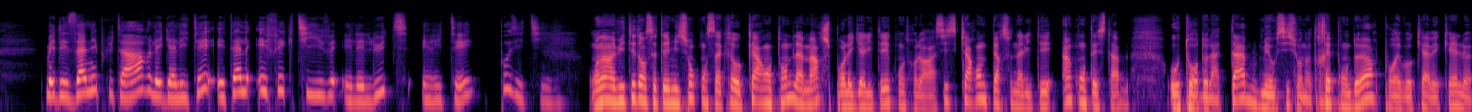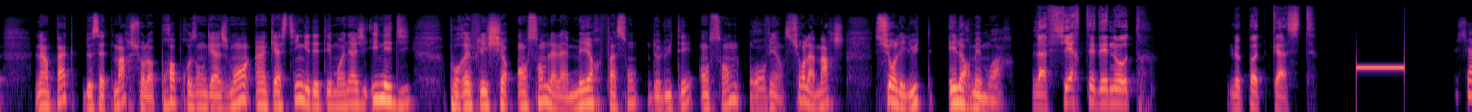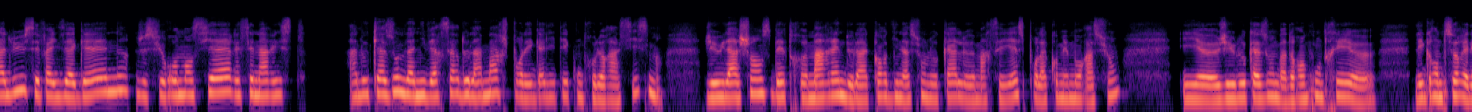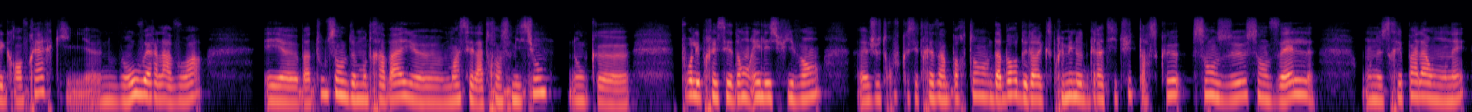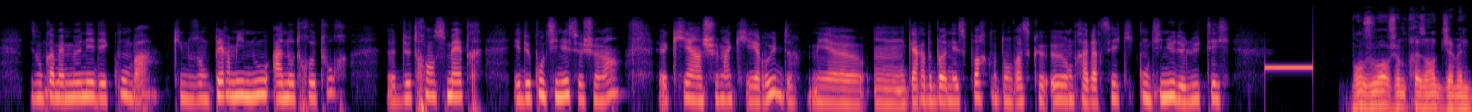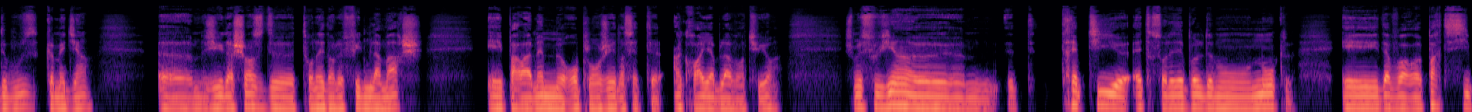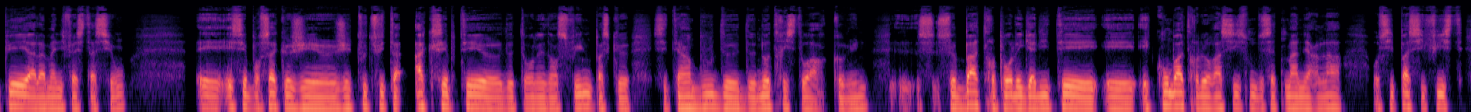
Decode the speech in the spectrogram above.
Mais des années plus tard, l'égalité est-elle effective et les luttes héritées positives? On a invité dans cette émission consacrée aux 40 ans de la marche pour l'égalité contre le racisme 40 personnalités incontestables autour de la table, mais aussi sur notre répondeur pour évoquer avec elles l'impact de cette marche sur leurs propres engagements, un casting et des témoignages inédits pour réfléchir ensemble à la meilleure façon de lutter ensemble. On revient sur la marche, sur les luttes et leur mémoire. La fierté des nôtres le podcast. Salut, c'est Faiza Guen, je suis romancière et scénariste. À l'occasion de l'anniversaire de la marche pour l'égalité contre le racisme, j'ai eu la chance d'être marraine de la coordination locale marseillaise pour la commémoration. Et euh, j'ai eu l'occasion bah, de rencontrer euh, les grandes sœurs et les grands frères qui euh, nous ont ouvert la voie et euh, ben, tout le sens de mon travail, euh, moi, c'est la transmission. Donc, euh, pour les précédents et les suivants, je trouve que c'est très important d'abord de leur exprimer notre gratitude parce que sans eux, sans elles, on ne serait pas là où on est. Ils ont quand même mené des combats qui nous ont permis, nous, à notre tour, de transmettre et de continuer ce chemin, qui est un chemin qui est rude, mais on garde bon espoir quand on voit ce que eux ont traversé et qui continuent de lutter. Bonjour, je me présente Jamel Debbouze, comédien. Euh, j'ai eu la chance de tourner dans le film La Marche et par là même me replonger dans cette incroyable aventure. Je me souviens euh, très petit euh, être sur les épaules de mon oncle et d'avoir participé à la manifestation. Et, c'est pour ça que j'ai, j'ai tout de suite accepté de tourner dans ce film parce que c'était un bout de, notre histoire commune. Se battre pour l'égalité et combattre le racisme de cette manière-là, aussi pacifiste,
